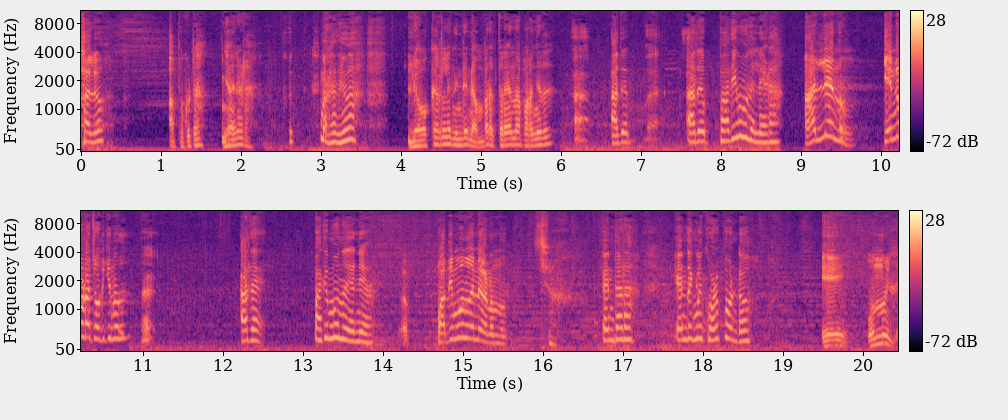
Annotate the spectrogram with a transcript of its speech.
ഹലോ. അപ്പുക്കുട്ട ഞാനാടാ. മഹാദേവ. ലോക്കറിലെ നിന്റെ നമ്പർ എത്രയെന്നാ പറഞ്ഞത്? അത് അത് പതിമൂന്നല്ലേടാ? അല്ലേന്നോ. എന്നോടാ ചോദിക്കുന്നത്? അതെ പതിമൂന്ന് തന്നെയാ. പതിമൂന്ന് തന്നെയാണെന്ന്. എന്താടാ? എന്തെങ്കിലും കുഴപ്പമുണ്ടോ? ഏയ് ഒന്നുമില്ല.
